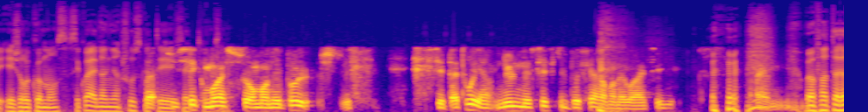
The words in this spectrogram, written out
et, et je recommence. C'est quoi la dernière chose que Bah, tu sais que moi, sur mon épaule, je- c'est tatoué. Hein. Nul ne sait ce qu'il peut faire avant d'avoir essayé. Ouais, enfin, t'as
